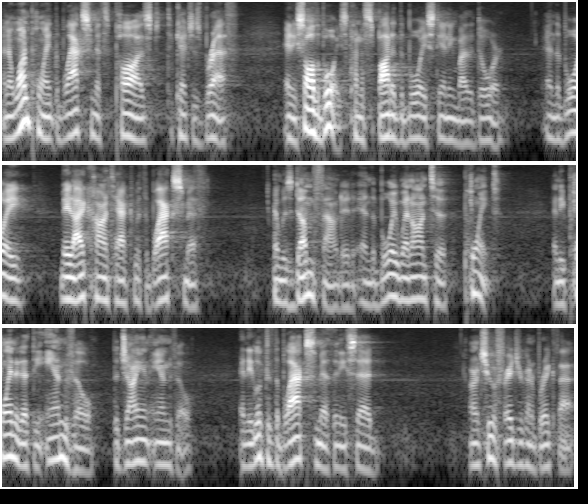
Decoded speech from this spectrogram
And at one point, the blacksmith paused to catch his breath and he saw the boys, kind of spotted the boy standing by the door. And the boy made eye contact with the blacksmith and was dumbfounded. And the boy went on to point, and he pointed at the anvil, the giant anvil. And he looked at the blacksmith and he said, Aren't you afraid you're going to break that?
